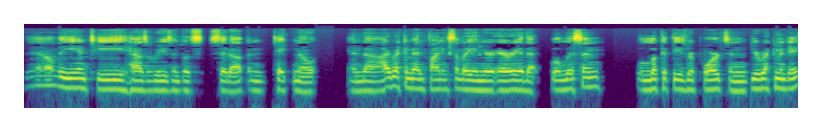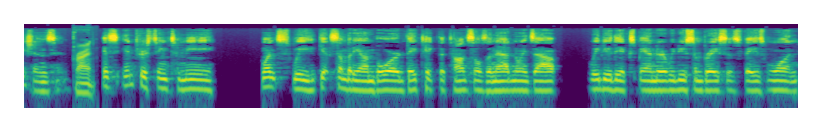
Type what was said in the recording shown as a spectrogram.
you know, the ENT has a reason to sit up and take note. And uh, I recommend finding somebody in your area that will listen, will look at these reports and your recommendations. Right. It's interesting to me. Once we get somebody on board, they take the tonsils and adenoids out. We do the expander. We do some braces phase one.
